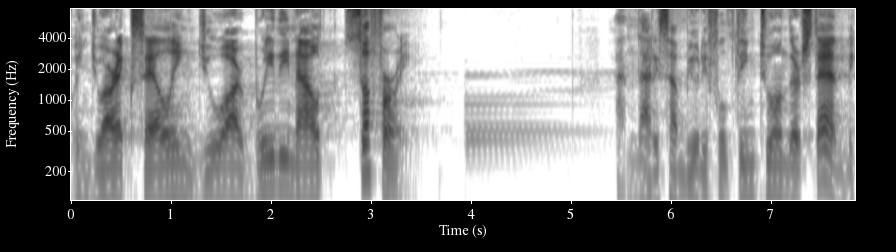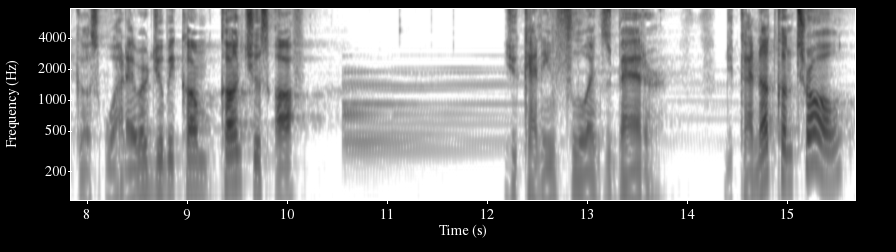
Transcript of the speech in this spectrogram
When you are exhaling, you are breathing out suffering. And that is a beautiful thing to understand because whatever you become conscious of, you can influence better. You cannot control,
